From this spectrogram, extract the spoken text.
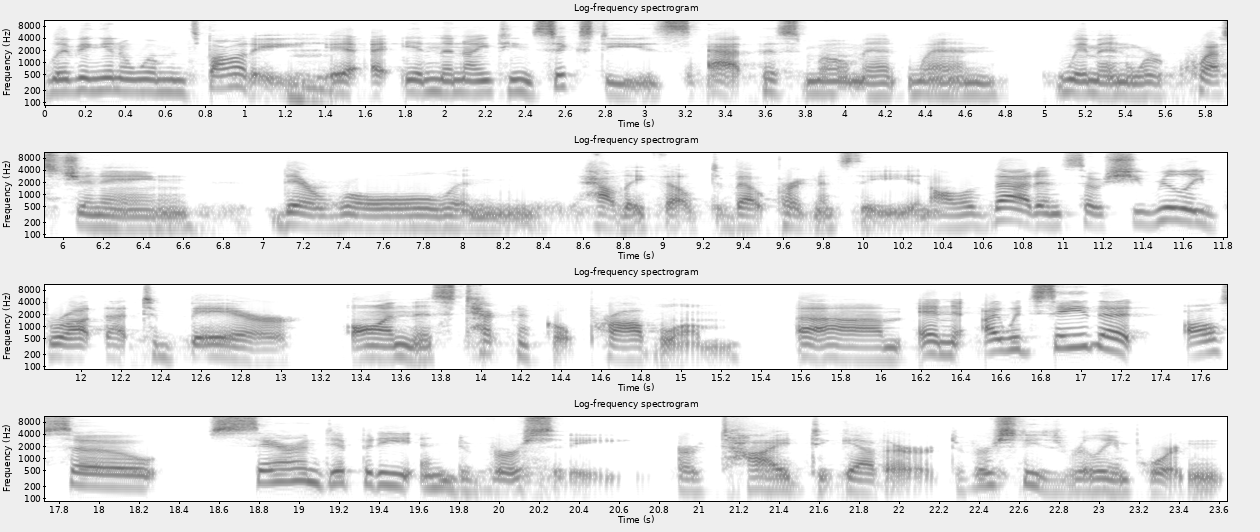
living in a woman's body mm. in the 1960s at this moment when women were questioning their role and how they felt about pregnancy and all of that. And so she really brought that to bear on this technical problem. Um, and I would say that also serendipity and diversity are tied together. Diversity is really important.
